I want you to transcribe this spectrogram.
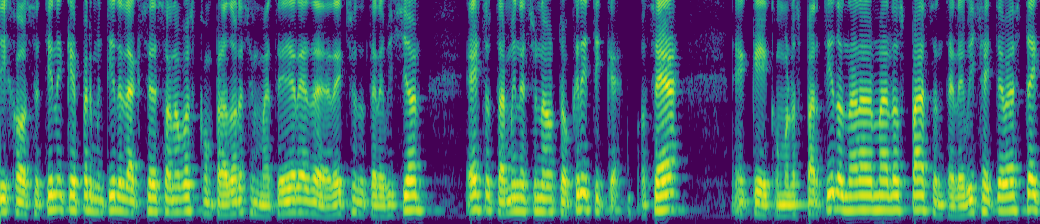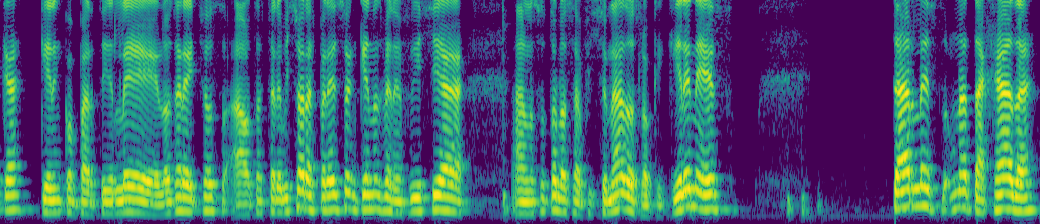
dijo, se tiene que permitir el acceso a nuevos compradores en materia de derechos de televisión. Esto también es una autocrítica. O sea, eh, que como los partidos nada más los pasan Televisa y TV Azteca, quieren compartirle los derechos a otras televisoras. Pero eso en qué nos beneficia a nosotros los aficionados. Lo que quieren es darles una tajada,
